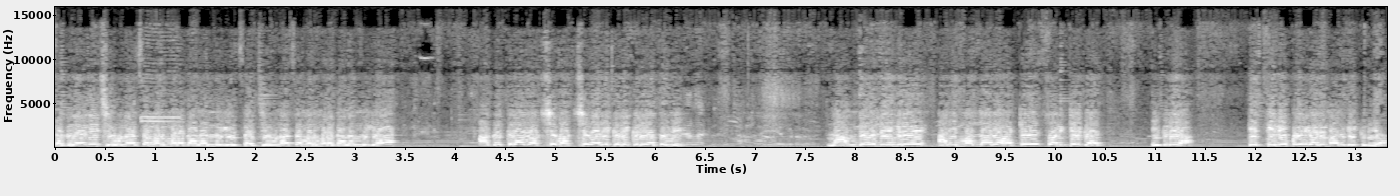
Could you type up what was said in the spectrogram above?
सगळ्यांनी जेवणाचा मनमरात आनंद घ्यायचा. जेवणाचा मनमरात आनंद घ्या. अगतरा वाक्षे वाक्षेवारी करी करूया तुम्ही. नामदेव लेंगरे आणि मल्हार हाके सोनकेकर इकडे या. ते तिन्ही बैलगाडी मार्ग इकडे या.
